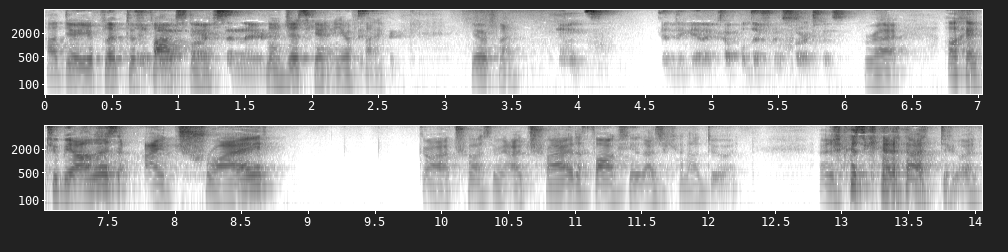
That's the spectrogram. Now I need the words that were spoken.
How dare you flip to Fox Fox News? No, just kidding. You're fine. You're fine. It's good to get a couple different sources. Right. Okay. To be honest, I tried. God, trust me, I tried the Fox News. I just cannot do it. I just cannot do it.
